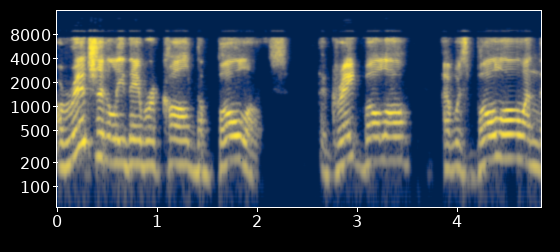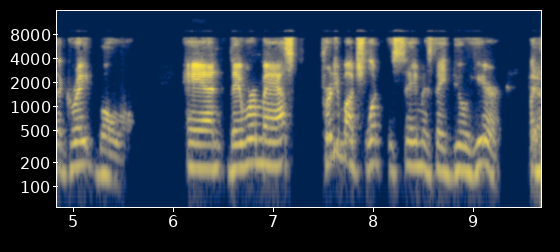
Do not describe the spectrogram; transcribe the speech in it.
Originally, they were called the Bolos. The Great Bolo. It was Bolo and the Great Bolo, and they were masked. Pretty much looked the same as they do here. But Yeah.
